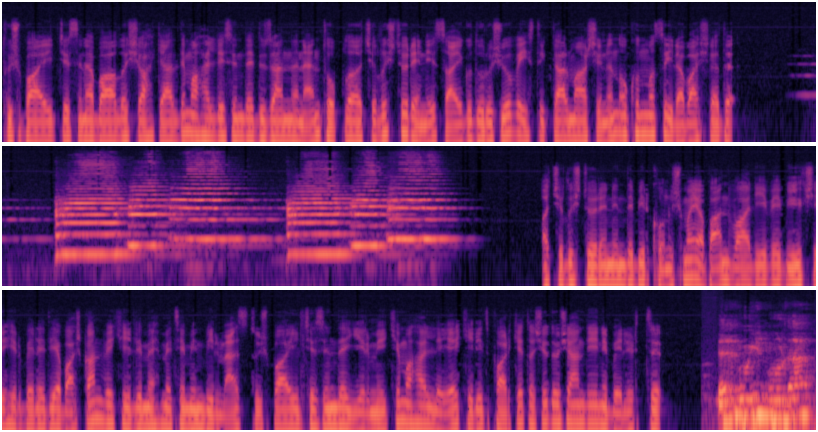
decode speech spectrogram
Tuşba ilçesine bağlı Şahgeldi mahallesinde düzenlenen toplu açılış töreni saygı duruşu ve İstiklal Marşı'nın okunmasıyla başladı. Açılış töreninde bir konuşma yapan Vali ve Büyükşehir Belediye Başkan Vekili Mehmet Emin Bilmez, Tuşba ilçesinde 22 mahalleye kilit parke taşı döşendiğini belirtti. Ben bugün burada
